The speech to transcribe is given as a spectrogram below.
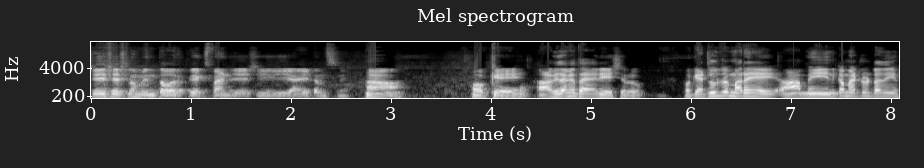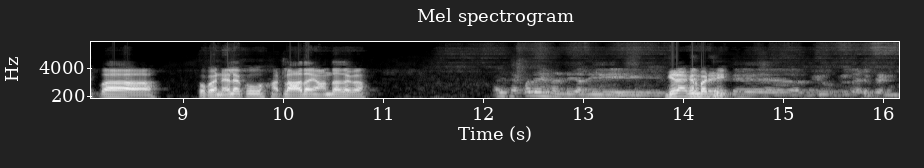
చేసేసినాం ఇంతవరకు ఎక్స్పాండ్ చేసి ఈ ఐటమ్స్ని. ఆ, ఓకే. ఆ విధంగా తయారు చేశారు ఓకే ఎట్లుంటుంది మరి? ఆ, మీ ఇన్కమ్ ఎట్లుంటుంది? ఒక నెలకు అట్లా ఆదాయం అందాదగా అది చెప్పలేనండి అది గిరాకీని బట్టి. వ్యూస్ మీద డిఫరెంట్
